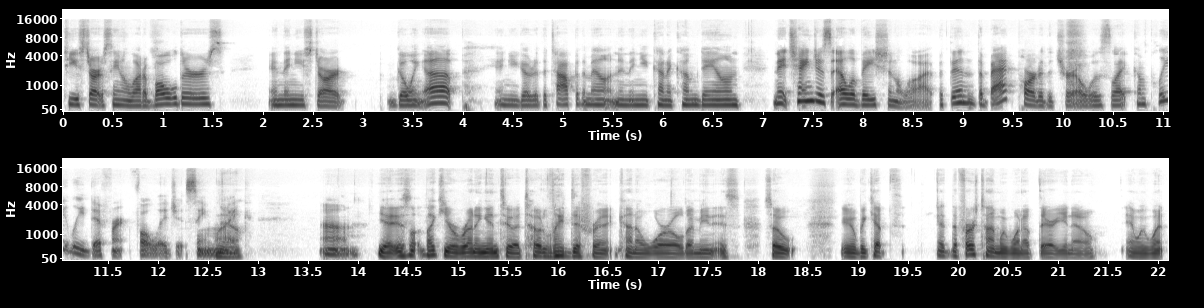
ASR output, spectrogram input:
to you start seeing a lot of boulders, and then you start going up, and you go to the top of the mountain, and then you kind of come down, and it changes elevation a lot. But then the back part of the trail was like completely different foliage. It seemed Yeah. like. Um, Yeah, it's like you're running into a totally different kind of world. I mean, it's so you know we kept the first time we went up there, you know, and we went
